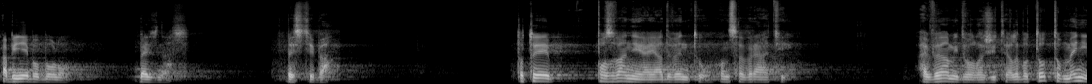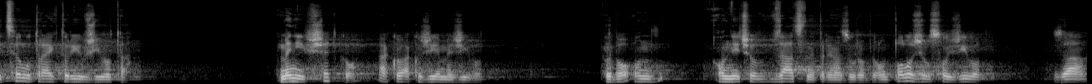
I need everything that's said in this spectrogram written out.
Aby nebo bolo bez nás. Bez teba. Toto je pozvanie aj adventu. On sa vráti. A je veľmi dôležité, lebo toto mení celú trajektóriu života. Mení všetko, ako, ako žijeme život. Lebo on, on niečo vzácne pre nás urobil. On položil svoj život za,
